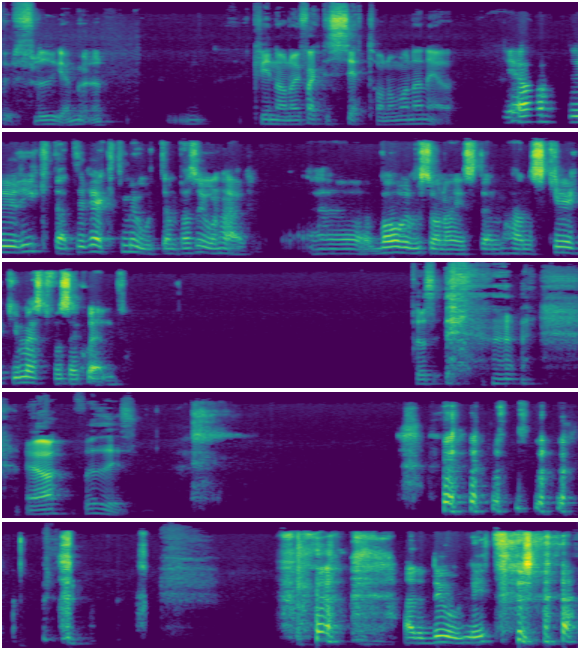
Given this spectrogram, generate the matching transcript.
fy, flyga i munnen. Kvinnan har ju faktiskt sett honom onanera. Ja, det är ju riktat direkt mot en person här. Uh, Varulvsonanisten, han skrek ju mest för sig själv. Precis. ja, precis. ja, det dog lite där.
